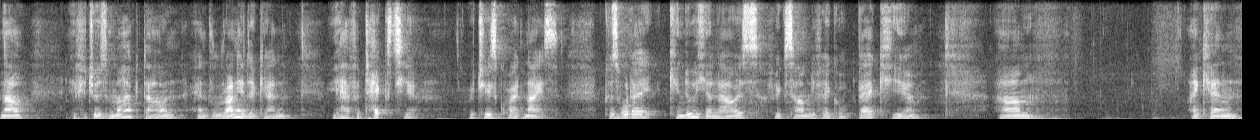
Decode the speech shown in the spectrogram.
Now, if you choose markdown and run it again, you have a text here, which is quite nice. Because what I can do here now is, for example, if I go back here, um, I can,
